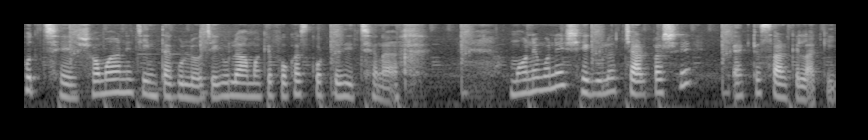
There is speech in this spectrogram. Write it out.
হচ্ছে সমানে চিন্তাগুলো যেগুলো আমাকে ফোকাস করতে দিচ্ছে না। মনে মনে সেগুলোর চারপাশে একটা সার্কেল আঁকি।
